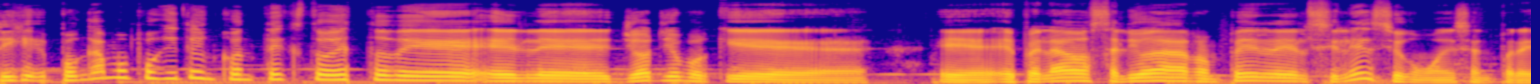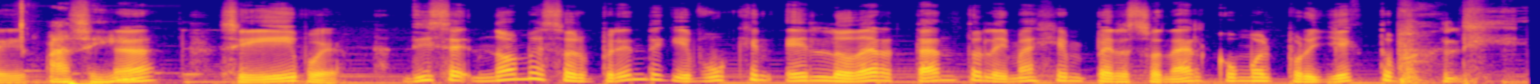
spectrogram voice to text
dije, pongamos un poquito en contexto esto de el eh, Giorgio porque eh, el pelado salió a romper el silencio, como dicen por ahí. Ah, sí. ¿Ah? Sí, pues. Dice, no me sorprende que busquen enlodar tanto la imagen personal como el proyecto político.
